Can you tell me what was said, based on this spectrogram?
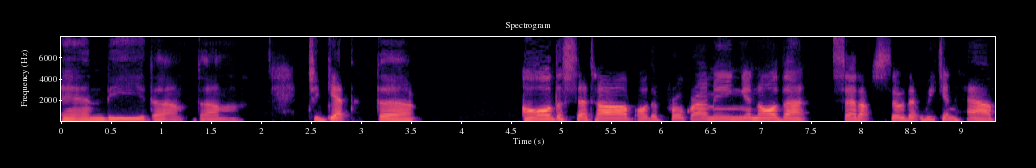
and the the, the um, to get the all the setup all the programming and all that set up so that we can have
